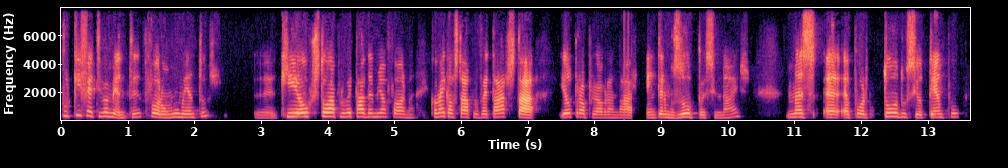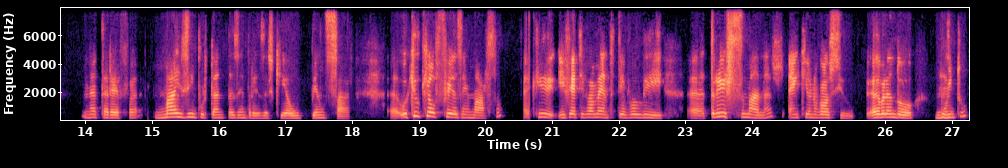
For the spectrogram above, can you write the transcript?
Porque efetivamente foram momentos que eu estou a aproveitar da melhor forma. Como é que ele está a aproveitar? Está ele próprio a abrandar em termos operacionais, mas a, a pôr todo o seu tempo na tarefa mais importante das empresas, que é o pensar. Uh, aquilo que ele fez em março, é que efetivamente teve ali uh, três semanas em que o negócio abrandou muito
